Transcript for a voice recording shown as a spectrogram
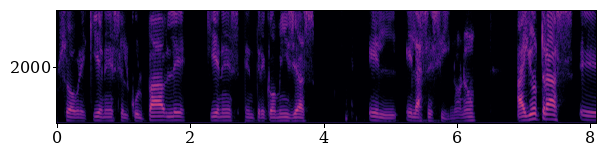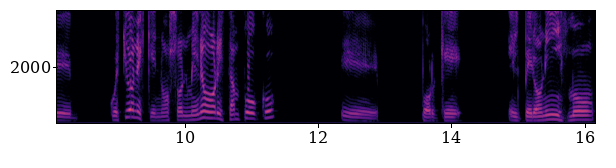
sobre quién es el culpable, quién es, entre comillas, el, el asesino, ¿no? Hay otras eh, cuestiones que no son menores tampoco, eh, porque el peronismo,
